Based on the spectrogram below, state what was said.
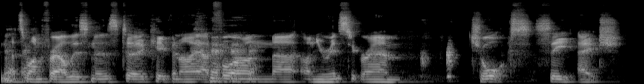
That's one for our listeners to keep an eye out for on uh, on your Instagram Chawks, C H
